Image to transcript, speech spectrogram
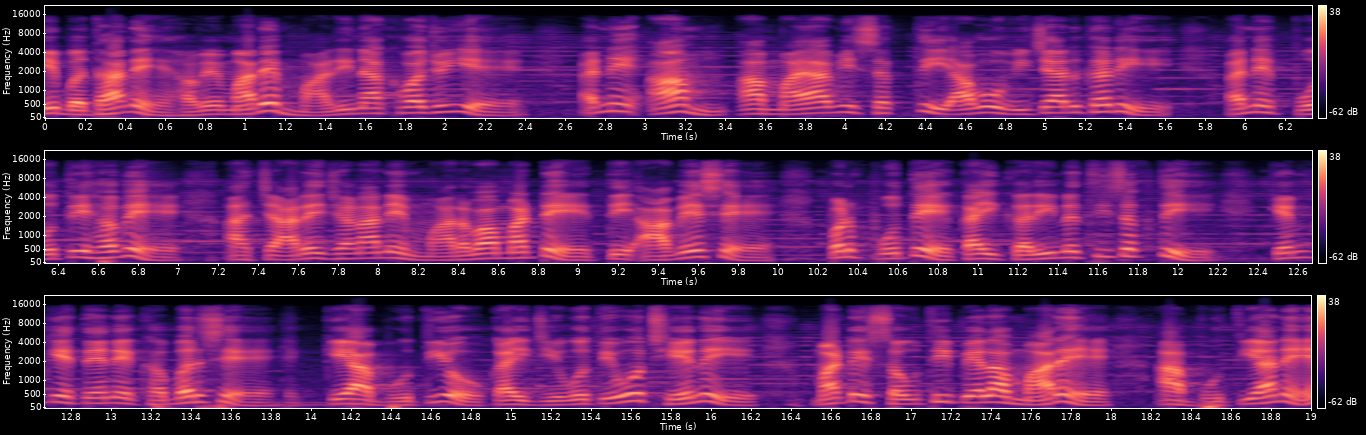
એ બધાને હવે મારે મારી નાખવા જોઈએ. અને આમ આ માયાવી શક્તિ આવો વિચાર કરી અને પોતે હવે આ ચારે જણાને મારવા માટે તે આવે છે, પણ પોતે કાંઈ કરી નથી શકતી. કેમ કે તેને ખબર છે કે આ ભૂતિયો કાંઈ જેવો તેવો છે નહીં. માટે સૌથી પહેલાં મારે આ ભૂતિયાને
